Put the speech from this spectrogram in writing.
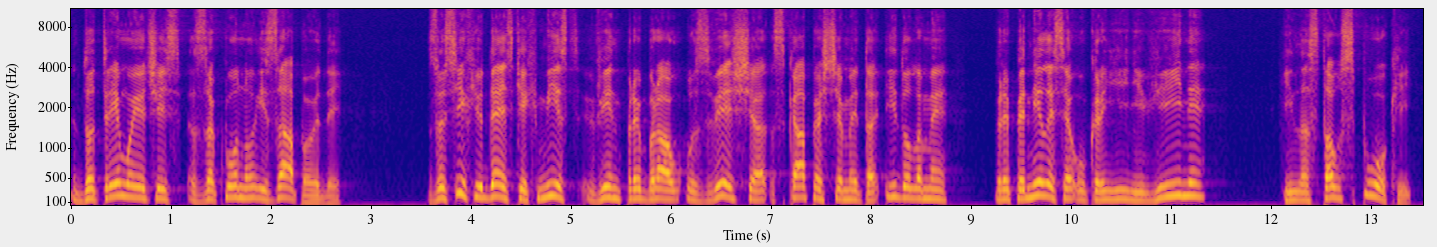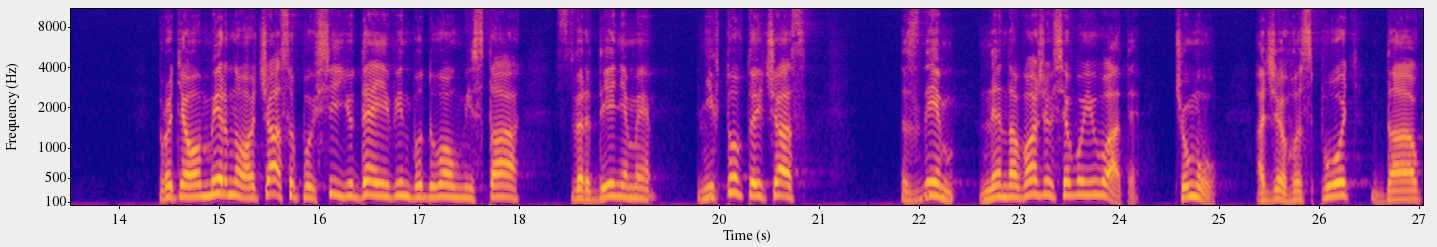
дотримуючись закону і заповідей. З усіх юдейських міст він прибрав узвища з капищами та ідолами, припинилися в Україні війни, і настав спокій. Протягом мирного часу по всій юдеї він будував міста твердинями. Ніхто в той час з ним не наважився воювати. Чому? Адже Господь дав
